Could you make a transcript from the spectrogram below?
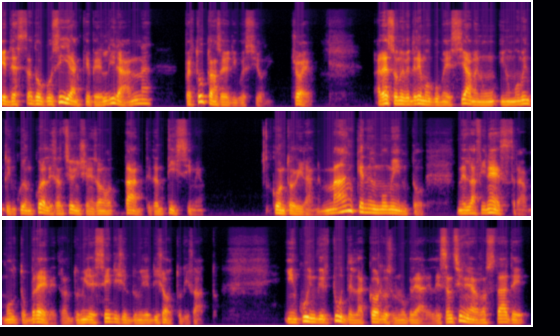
Ed è stato così anche per l'Iran per tutta una serie di questioni. Cioè, adesso noi vedremo come siamo in un, in un momento in cui ancora le sanzioni ce ne sono tante, tantissime contro l'Iran, ma anche nel momento, nella finestra molto breve tra il 2016 e il 2018 di fatto, in cui in virtù dell'accordo sul nucleare le sanzioni erano state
